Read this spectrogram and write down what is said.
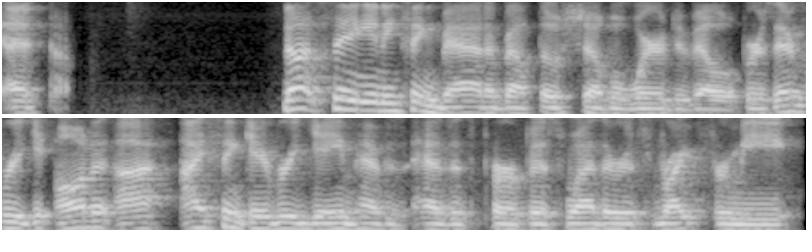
and not saying anything bad about those shovelware developers. Every on I, I think every game has has its purpose. Whether it's right for me,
